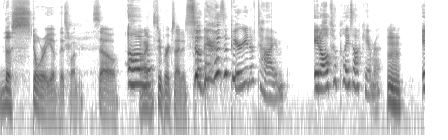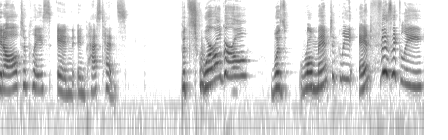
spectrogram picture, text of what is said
the story of this one. So Um, I'm super excited. so there was a period of time. It all took place off camera. Mhm. It all took place in in past tense. But Squirrel Girl was romantically and physically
